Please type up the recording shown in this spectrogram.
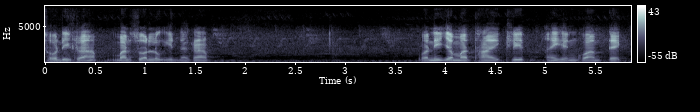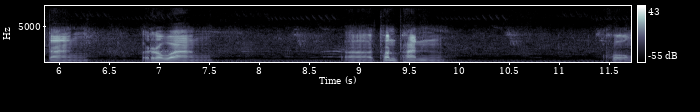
สวัสดีครับบ้านสวนลูกอินนะครับ วันนี้จะมาถ่ายคลิปให้เห็นความแตกต่างระหว่างาท่อนพันธุ์ของ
